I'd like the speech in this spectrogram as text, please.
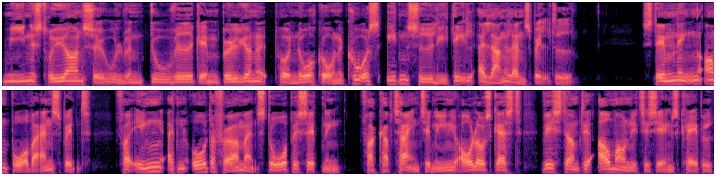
Mine strygeren Søulven duvede gennem bølgerne på nordgående kurs i den sydlige del af Langelandsbæltet. Stemningen ombord var anspændt, for ingen af den 48 mands store besætning, fra kaptajn til menig overlovsgast, vidste om det afmagnetiseringskabel,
